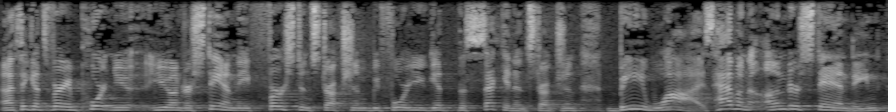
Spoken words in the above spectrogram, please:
And I think it's very important you, you understand the first instruction before you get the second instruction. Be wise. Have an understanding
